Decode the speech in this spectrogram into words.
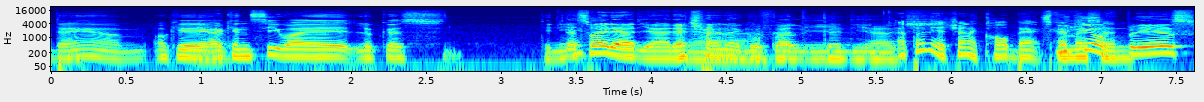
Damn. Okay, Yeah. I can see why Lucas. Didn't That's why they're yeah they're trying to go for Luka Luka Dean, Dean. yeah. I thought they were trying to call back Speaking Emerson. of players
